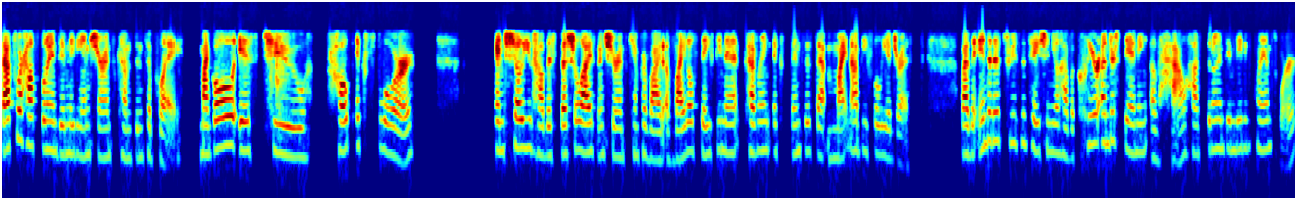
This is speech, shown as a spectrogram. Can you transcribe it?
That's where hospital indemnity insurance comes into play. My goal is to help explore and show you how this specialized insurance can provide a vital safety net covering expenses that might not be fully addressed. By the end of this presentation, you'll have a clear understanding of how hospital indemnity plans work,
